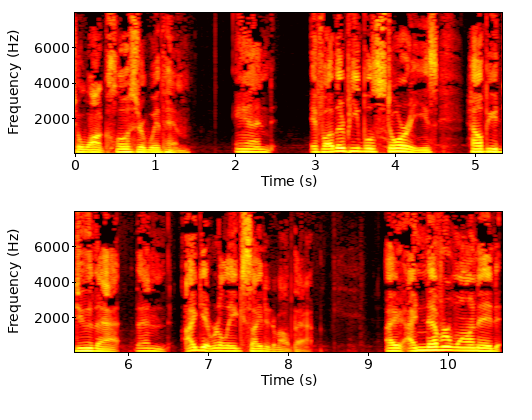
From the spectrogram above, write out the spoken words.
to walk closer with him. And if other people's stories help you do that, then I get really excited about that. I, I never wanted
